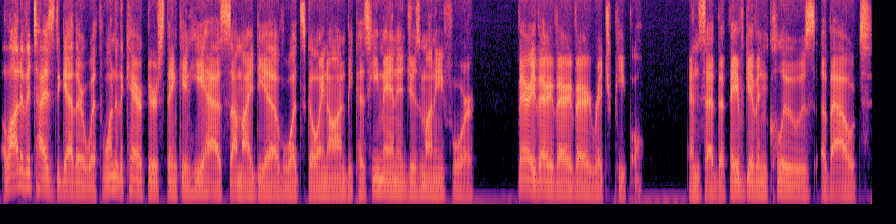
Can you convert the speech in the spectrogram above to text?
a lot of it ties together with one of the characters thinking he has some idea of what's going on because he manages money for very, very, very, very rich people and said that they've given clues about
